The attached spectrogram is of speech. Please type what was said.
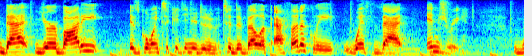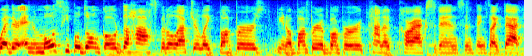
that your body is going to continue to, to develop athletically with that injury whether and most people don't go to the hospital after like bumpers you know bumper to bumper kind of car accidents and things like that.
